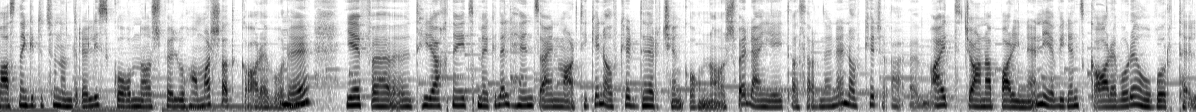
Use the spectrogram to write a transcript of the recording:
մասնագիտություն ընտրելիս կողմնորոշվելու համար շատ կարևոր է եւ թիրախներից մեկն էլ հենց այն մարդիկ են, ովքեր դեռ չեն կողմնորոշվել, այն երիտասարդներն են, ովքեր այդ ճանապարհին են եւ իրենց կարևոր է ուղղորդել։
